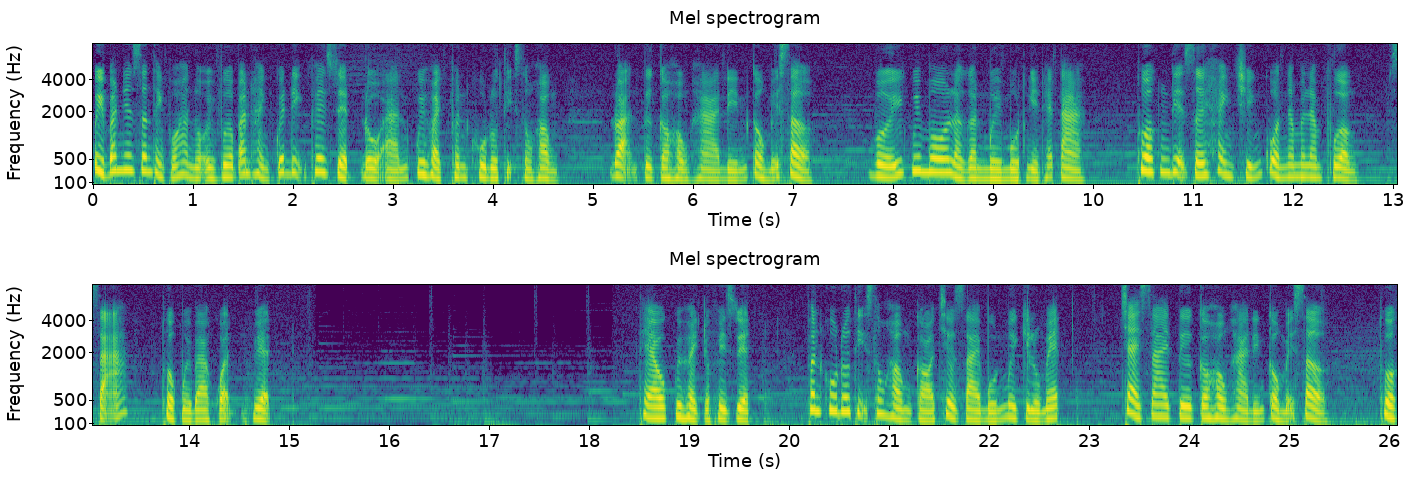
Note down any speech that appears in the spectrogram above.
Ủy ban Nhân dân thành phố Hà Nội vừa ban hành quyết định phê duyệt đồ án quy hoạch phân khu đô thị sông Hồng, đoạn từ cầu Hồng Hà đến cầu Mỹ Sở, với quy mô là gần 11.000 hecta, thuộc địa giới hành chính của 55 phường, xã, thuộc 13 quận, huyện. Theo quy hoạch được phê duyệt, phân khu đô thị sông Hồng có chiều dài 40 km, trải dài từ cầu Hồng Hà đến cầu Mễ Sở, thuộc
